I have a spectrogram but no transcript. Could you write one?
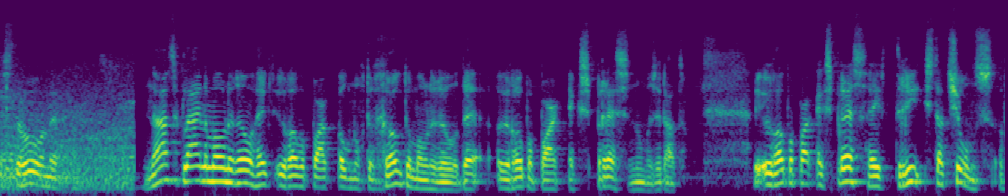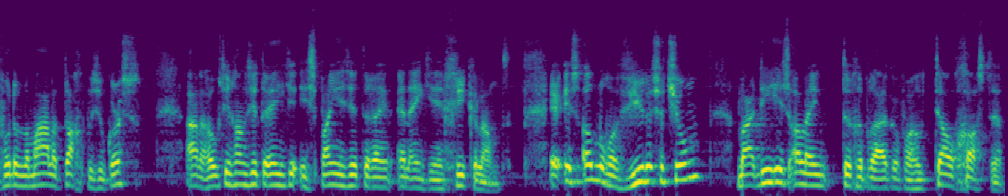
is de volgende. Naast de kleine monorail heeft Europa Park ook nog de grote monorail, de Europa Park Express noemen ze dat. De Europa Park Express heeft drie stations voor de normale dagbezoekers. Aan de hoofdingang zit er eentje, in Spanje zit er een en eentje in Griekenland. Er is ook nog een vierde station, maar die is alleen te gebruiken voor hotelgasten.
